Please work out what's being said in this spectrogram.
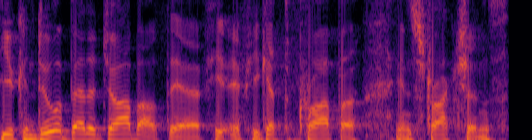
you can do a better job out there if you, if you get the proper instructions.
